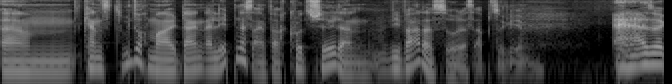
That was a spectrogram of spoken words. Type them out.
Ähm, kannst du doch mal dein Erlebnis einfach kurz schildern? Wie war das so, das abzugeben? Äh, also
